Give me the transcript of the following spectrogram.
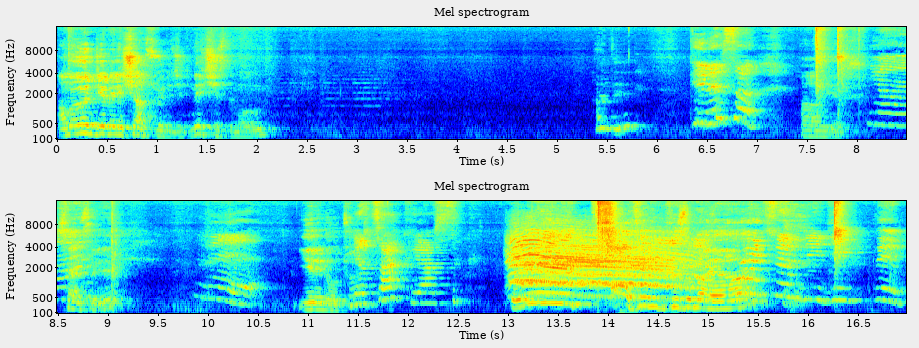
Ama önce Melikşah söyleyecek. Ne çizdim oğlum? Hadi. Telefon. Hayır. Sen söyle. Yerine otur. Yatak, yastık. Evet. Aferin kızıma ya. Ben söyleyecektim.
